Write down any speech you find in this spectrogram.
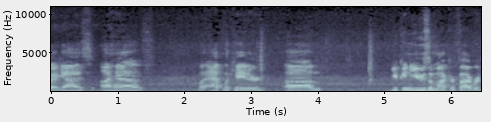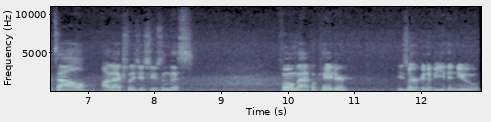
Alright guys, I have my applicator. Um, you can use a microfiber towel. I'm actually just using this foam applicator. These are going to be the new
